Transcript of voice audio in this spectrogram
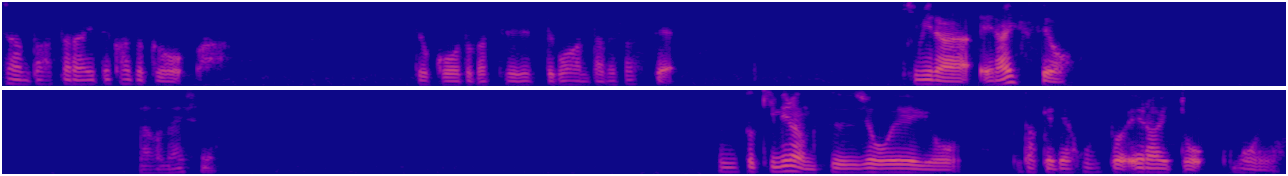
ちゃんと働いて家族を旅行とか連れてってご飯食べさせて、君ら偉いっすよ。なんかないっすよ。ほんと君らの通常営業だけでほんと偉いと思うよ。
